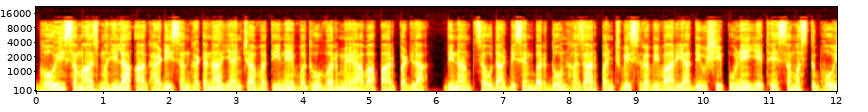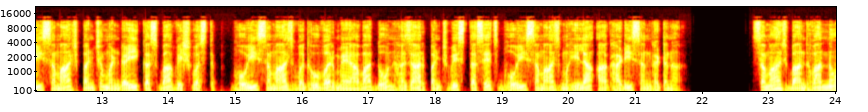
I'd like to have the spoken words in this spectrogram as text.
भोई समाज महिला आघाडी संघटना यांच्या वतीने वधूवर मेळावा पार पडला. दिनांक चौदा डिसेंबर दोन हजार पंचवीस रविवार या दिवशी पुणे येथे समस्त भोई समाज पंचमंडळी कसबा विश्वस्त. भोई समाज वधूवर मेळावा दोन हजार पंचवीस तसेच भोई समाज महिला आघाडी संघटना. समाज बांधवांनो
